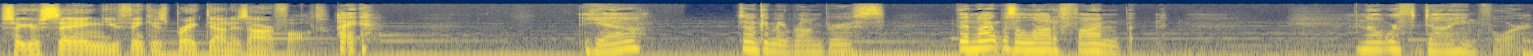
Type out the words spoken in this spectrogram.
So you're saying you think his breakdown is our fault? I. Yeah? Don't get me wrong, Bruce. The night was a lot of fun, but. not worth dying for.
